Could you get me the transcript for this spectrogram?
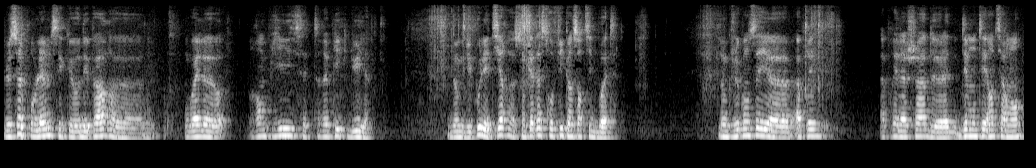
Le seul problème, c'est qu'au départ, euh, où elle remplit cette réplique d'huile. Donc du coup les tirs sont catastrophiques en sortie de boîte. Donc je conseille euh, après, après l'achat de la démonter entièrement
